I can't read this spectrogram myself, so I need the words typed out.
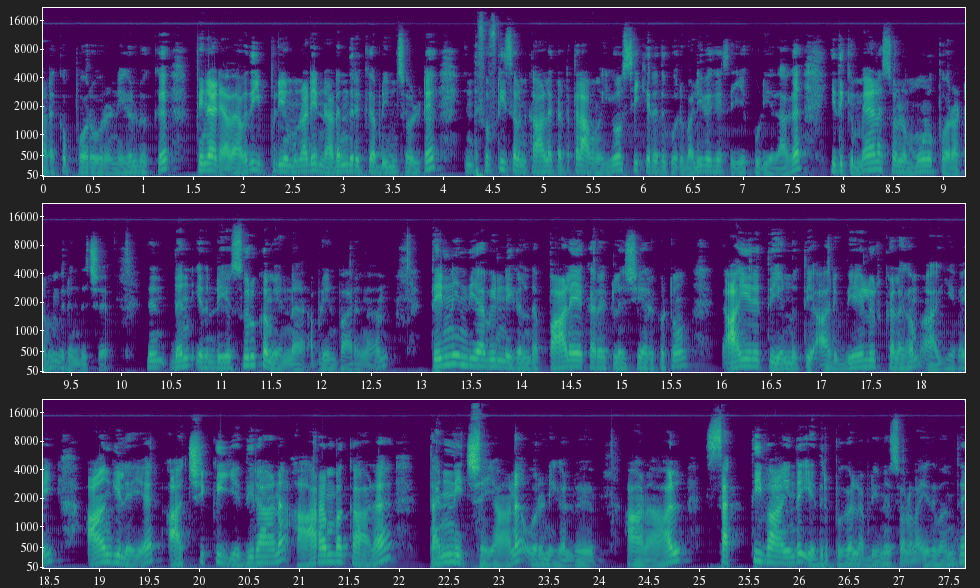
நடக்க போகிற ஒரு நிகழ்வுக்கு பின்னாடி அதாவது இப்படி முன்னாடி நடந்திருக்கு அப்படின்னு சொல்லிட்டு இந்த ஃபிஃப்டி செவன் காலகட்டத்தில் அவங்க யோசிக்கிறதுக்கு ஒரு வழிவகை செய்யக்கூடியதாக இதுக்கு மேலே சொன்ன மூணு போராட்டமும் இருந்துச்சு. தென் இதனுடைய சுருக்கம் என்ன அப்படின்னு பாருங்கள் தென்னிந்தியாவில் நிகழ்ந்த பாளைய கிளர்ச்சியாக இருக்கட்டும் ஆயிரத்தி எண்ணூற்றி ஆறு வேலூர் கழகம் ஆகியவை ஆங்கிலேயர் ஆட்சிக்கு எதிரான ஆரம்பகால தன்னிச்சையான ஒரு நிகழ்வு. ஆனால் சக்தி வாய்ந்த எதிர்ப்புகள் அப்படின்னு சொல்லலாம். இது வந்து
